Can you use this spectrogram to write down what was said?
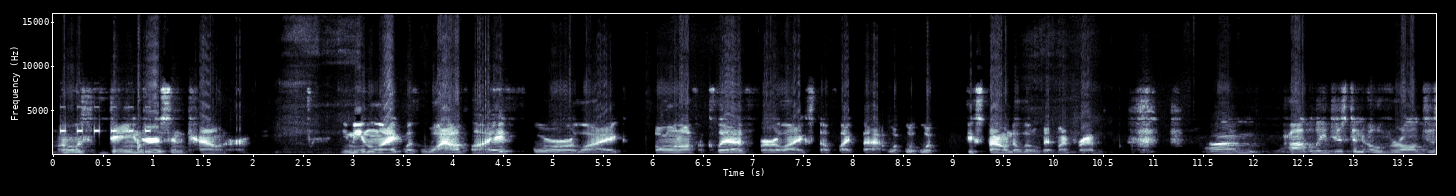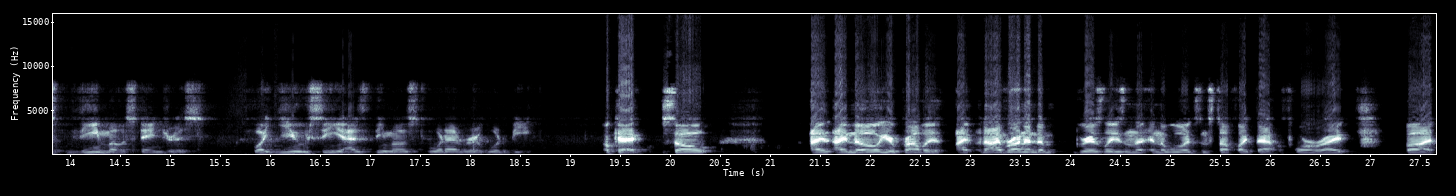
Most dangerous encounter. You mean like with wildlife or like falling off a cliff or like stuff like that? What, what, what expound a little bit, my friend. Um, probably just an overall, just the most dangerous. What you see as the most, whatever it would be. Okay, so I, I know you're probably I, I've run into grizzlies in the in the woods and stuff like that before, right? But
